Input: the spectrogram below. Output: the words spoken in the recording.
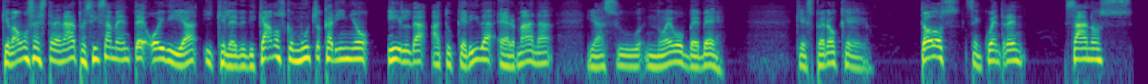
que vamos a estrenar precisamente hoy día y que le dedicamos con mucho cariño, Hilda, a tu querida hermana y a su nuevo bebé, que espero que todos se encuentren sanos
